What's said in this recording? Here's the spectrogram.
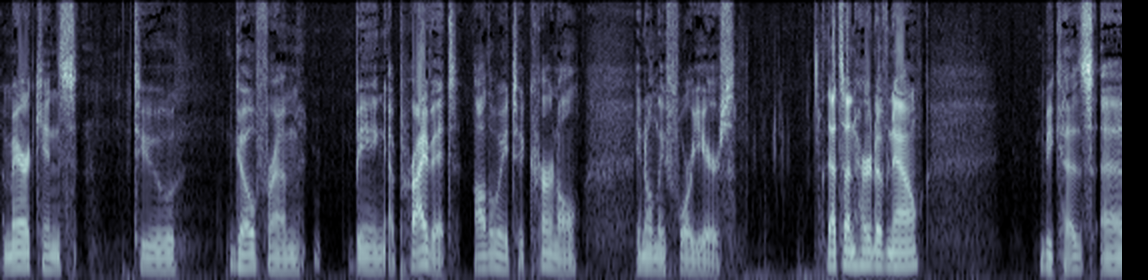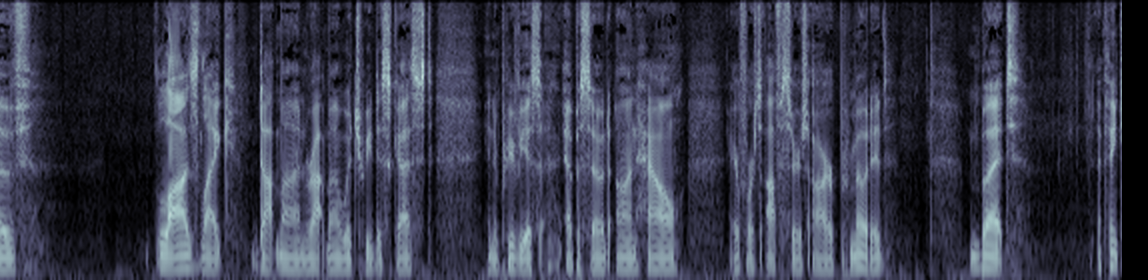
Americans to go from being a private all the way to colonel in only four years. That's unheard of now because of laws like DOPMA and ROPMA, which we discussed in a previous episode on how Air Force officers are promoted. But I think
